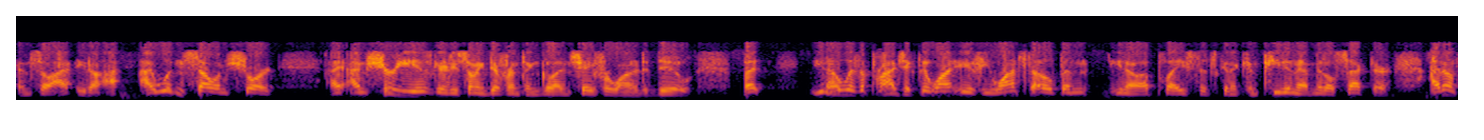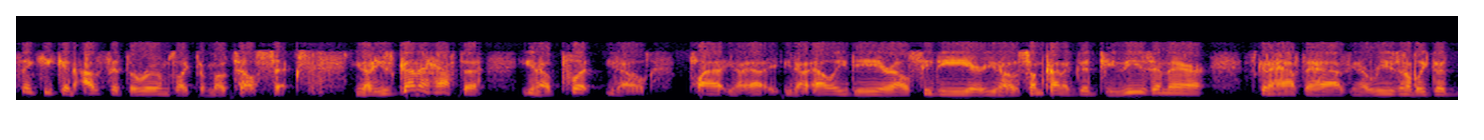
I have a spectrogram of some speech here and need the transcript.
and so I you know I I wouldn't sell him short. I, I'm sure he is going to do something different than Glenn Schaefer wanted to do, but you know, with a project that want if he wants to open, you know, a place that's going to compete in that middle sector, I don't think he can outfit the rooms like the Motel Six. You know, he's going to have to, you know, put, you know, pla- you know, you know, LED or LCD or you know, some kind of good TVs in there. It's going to have to have, you know, reasonably good,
